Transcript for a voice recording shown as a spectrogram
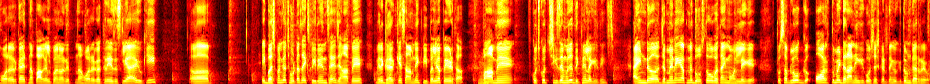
हॉरर का इतना पागलपन और इतना हॉरर का क्रेज इसलिए आया क्योंकि एक बचपन का छोटा सा एक्सपीरियंस है जहाँ पे मेरे घर के सामने एक पीपल का पेड़ था। वहाँ में कुछ कुछ चीज़ें मुझे दिखने लगी थी। एंड जब मैंने अपने दोस्तों को बताई मोहल्ले के तो सब लोग और तुम्हें डराने की कोशिश करते हैं क्योंकि तुम डर रहे हो।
